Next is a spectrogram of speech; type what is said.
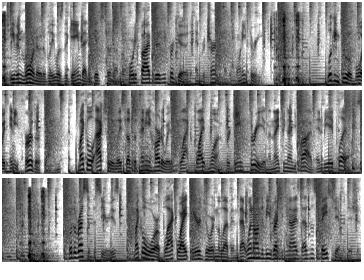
which even more notably was the game that he ditched the number 45 jersey for good and returned to number 23. Looking to avoid any further fines, Michael actually laced up the Penny Hardaway's Black Flight 1 for Game 3 in the 1995 NBA playoffs. For the rest of the series, Michael wore a black-white Air Jordan 11 that went on to be recognized as the Space Jam edition,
